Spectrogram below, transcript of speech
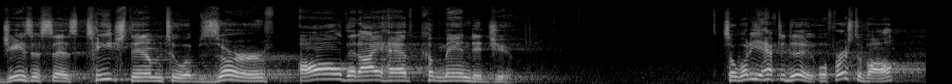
Jesus says, Teach them to observe all that I have commanded you. So, what do you have to do? Well, first of all,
